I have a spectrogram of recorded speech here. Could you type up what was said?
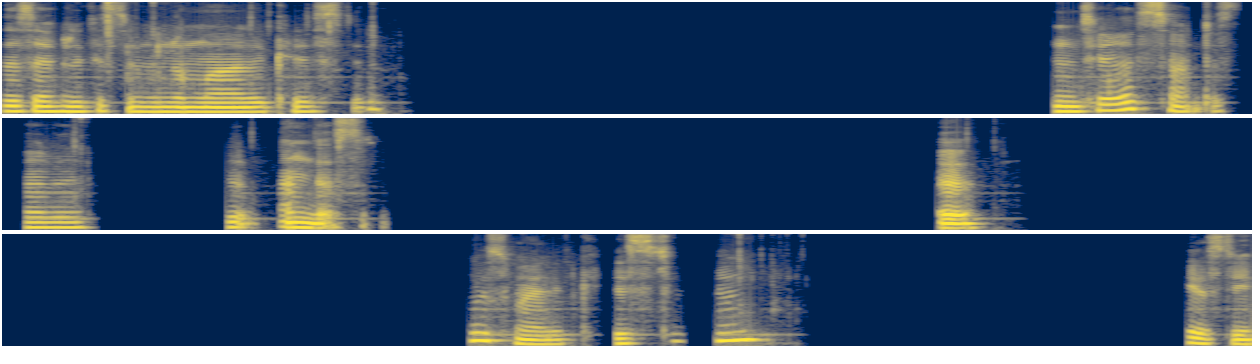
Das ist einfach eine Kiste, eine normale Kiste. Interessant, das ist gerade so anders. Äh. Wo ist meine Kiste hin? Hier ist die.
